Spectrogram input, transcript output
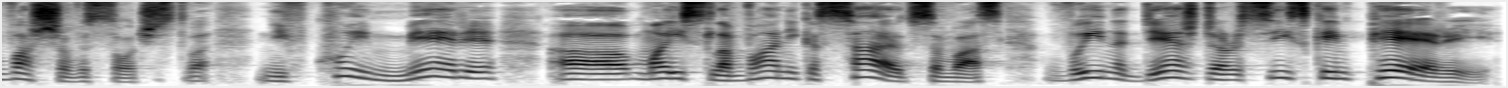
Ваше Высочество, ни в коей мере э, мои слова не касаются вас. Вы надежда Российской империи.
